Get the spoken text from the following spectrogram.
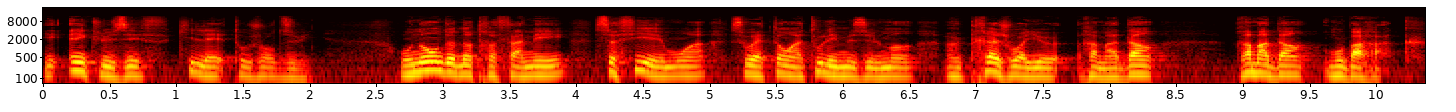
et inclusif qu'il est aujourd'hui. Au nom de notre famille, Sophie et moi souhaitons à tous les musulmans un très joyeux Ramadan. Ramadan Mubarak.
